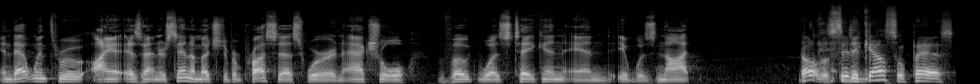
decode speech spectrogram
and that went through, I, as I understand, a much different process where an actual vote was taken and it was not. No, the city Did- council passed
